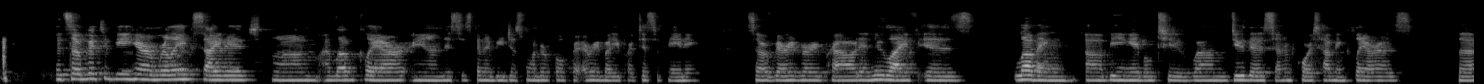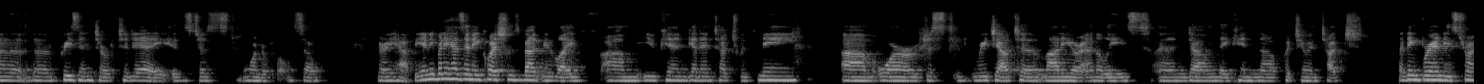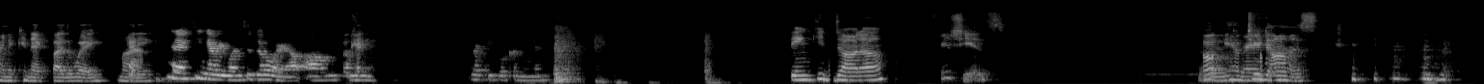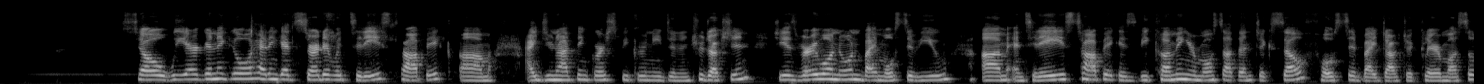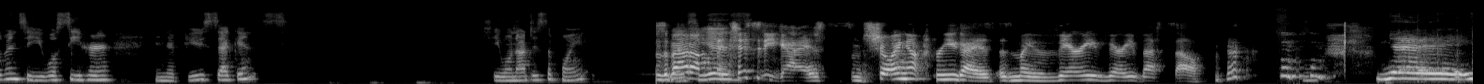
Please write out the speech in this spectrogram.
It's so good to be here. I'm really excited. Um, I love Claire, and this is going to be just wonderful for everybody participating. So, very, very proud. And New Life is loving uh, being able to um, do this. And of course, having Claire as the, the presenter today is just wonderful. So, very happy. Anybody has any questions about New Life, um, you can get in touch with me um, or just reach out to Madi or Annalise and um, they can uh, put you in touch. I think Brandy's trying to connect, by the way, Madi. Yeah, connecting everyone, so don't worry. I'll, okay. more people coming in. Thank you, Donna. Here she is. So oh, you have Brandy. two Donnas. So we are going to go ahead and get started with today's topic. Um, I do not think our speaker needs an introduction. She is very well known by most of you. Um, and today's topic is Becoming Your Most Authentic Self, hosted by Dr. Claire Muselman. So you will see her in a few seconds. She will not disappoint. It's about authenticity, is. guys. I'm showing up for you guys as my very, very best self. Yay.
